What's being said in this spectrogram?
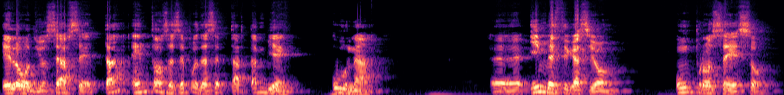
el odio se acepta, entonces se puede aceptar también una eh, investigación, un proceso,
